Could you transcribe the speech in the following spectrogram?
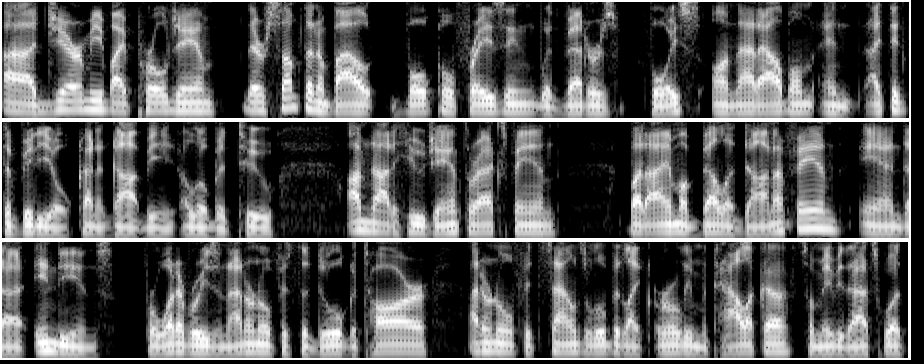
Uh, Jeremy by Pearl Jam. There's something about vocal phrasing with Vedder's voice on that album, and I think the video kind of got me a little bit too. I'm not a huge Anthrax fan, but I am a Belladonna fan and uh, Indians for whatever reason. I don't know if it's the dual guitar. I don't know if it sounds a little bit like early Metallica, so maybe that's what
